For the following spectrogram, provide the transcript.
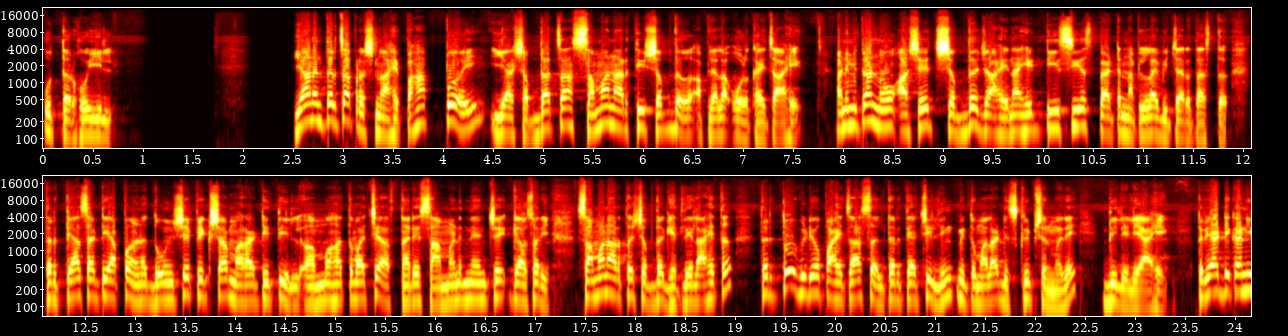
उत्तर होईल. यानंतरचा प्रश्न आहे. पहा पय या शब्दाचा समानार्थी शब्द आपल्याला ओळखायचा आहे. आणि मित्रांनो असेच शब्द जे आहे ना हे टी सी एस पॅटर्न आपल्याला विचारत असतं. तर त्यासाठी आपण दोनशे पेक्षा मराठीतील महत्त्वाचे असणारे सामान्यांचे सॉरी समानार्थ शब्द घेतलेला आहेत तर तो व्हिडिओ पाहायचा असेल तर त्याची लिंक मी तुम्हाला डिस्क्रिप्शनमध्ये दिलेली आहे. तर या ठिकाणी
